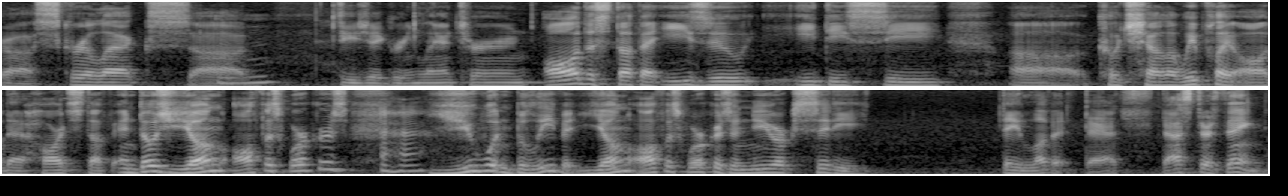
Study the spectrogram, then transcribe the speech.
uh, Skrillex, uh, Mhm. DJ Green Lantern, all the stuff at EZoo, EDC, uh, Coachella. We play all that hard stuff. And those young office workers, Uh-huh. you wouldn't believe it. Young office workers in New York City, they love it. That's that's their thing.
